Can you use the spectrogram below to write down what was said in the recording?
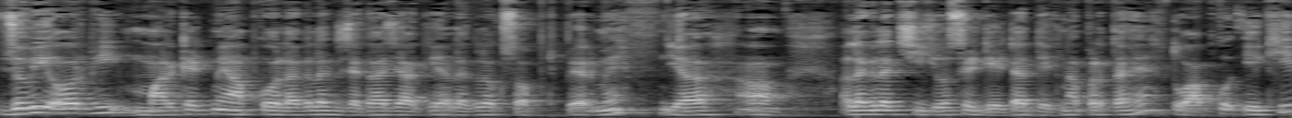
जो भी और भी मार्केट में आपको अलग अलग जगह जाके अलग अलग सॉफ्टवेयर में या अलग अलग चीज़ों से डेटा देखना पड़ता है तो आपको एक ही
